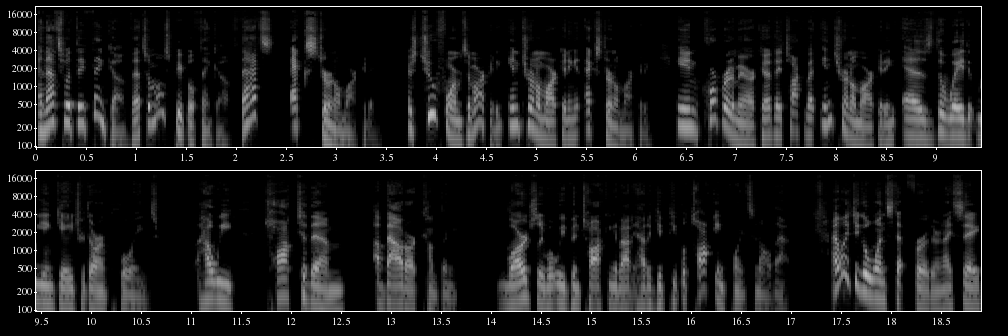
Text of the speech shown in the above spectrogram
And that's what they think of. That's what most people think of. That's external marketing. There's two forms of marketing internal marketing and external marketing. In corporate America, they talk about internal marketing as the way that we engage with our employees, how we talk to them about our company. Largely what we've been talking about, how to give people talking points and all that. I like to go one step further and I say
